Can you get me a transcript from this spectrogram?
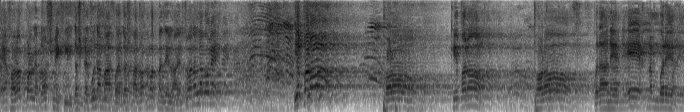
এক হরফ পড়লে দশ নেকি, দশটা গুনাহ মাফ হয়, দশ বার রহমত নাজিল হয়। সুবহানাল্লাহ বলেন। ইকরা। পড়ো। কি করো? পড়ো। কোরআনের এক নম্বরের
